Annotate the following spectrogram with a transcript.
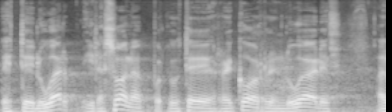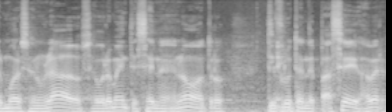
este lugar y la zona, porque ustedes recorren lugares, almuerzan en un lado, seguramente cenan en otro, disfrutan de paseos. A ver.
